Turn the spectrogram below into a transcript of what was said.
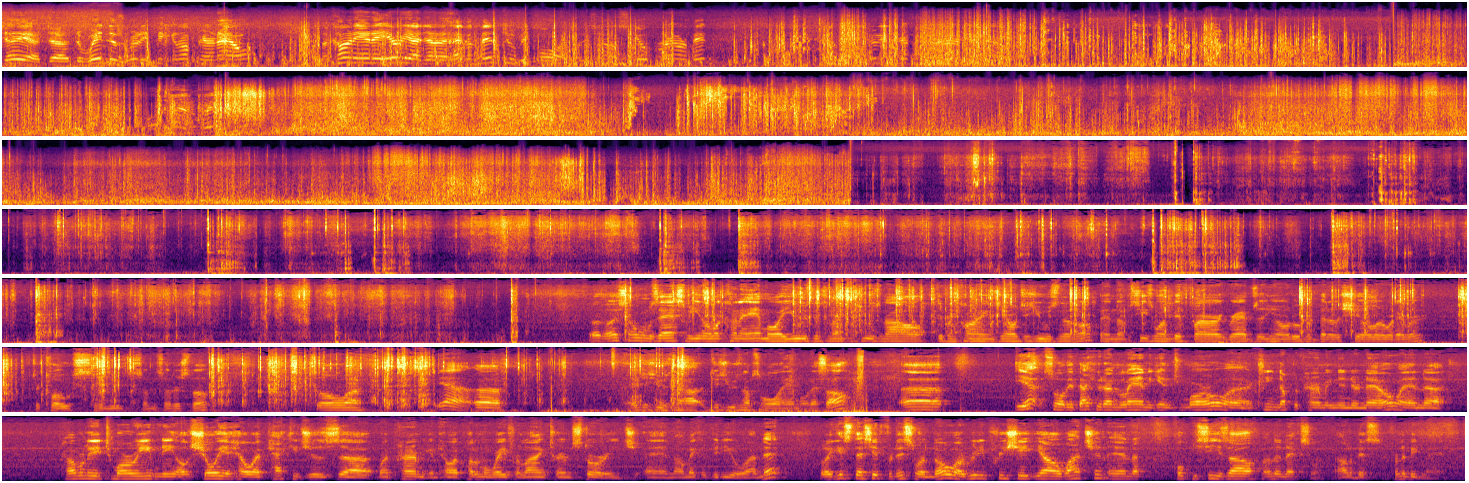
tell you, the, the wind is really picking up here now. I'm kind of in an area that I haven't been to before, so just gonna scope around a bit. Really drifting around here now. Oh man, the wind. Look, like someone was asking me, you know, what kind of ammo I use, and I'm just using all different kinds, you know, just using it up. And if I sees one a bit far, grabs a, you know, a little bit better shell or whatever. to close and use some of this other stuff. So uh, yeah, uh, I'm just using out, just using up some more ammo. That's all. Uh, yeah, so I'll be back here on the land again tomorrow. Uh, cleaned up the ptarmigan in there now, and uh, probably tomorrow evening I'll show you how I packages uh, my ptarmigan, how I put them away for long-term storage, and I'll make a video on that. But I guess that's it for this one, though. I really appreciate y'all watching, and uh, hope you see you all on the next one. All the best from the Big Land.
